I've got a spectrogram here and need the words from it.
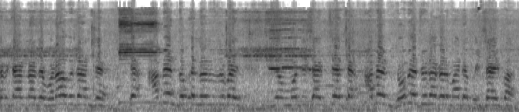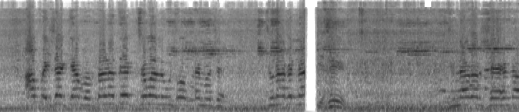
સરકારના જે વડાપ્રધાન છે, તે આબેન ધોબે નરેન્દ્રભાઈ. મોદી સાહેબ છે, તે આબેન ધોબે જુનાગઢ માટે પૈસા આપ્યા. આ પૈસા ક્યાં વપરાણા તે એક સવાલ ઉઠવા પામ્યો છે. જુનાગઢના જી. જુનાગઢ શહેરના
